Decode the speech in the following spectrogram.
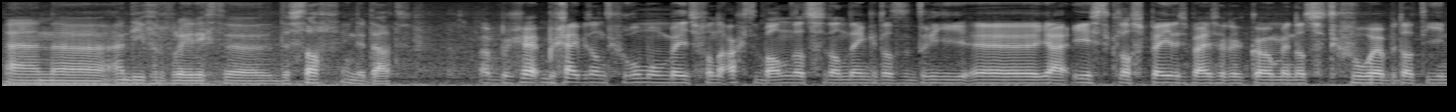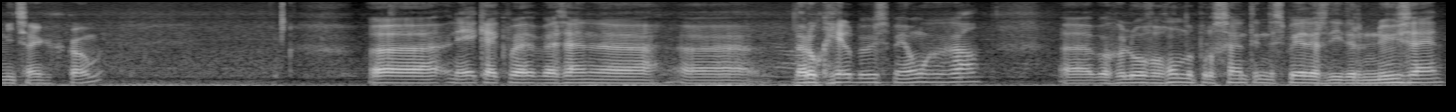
En, en die vervolledigt de staf, inderdaad. Maar begrijp, begrijp je dan het gerommel een beetje van de achterban? Dat ze dan denken dat er drie ja, eerste klas spelers bij zouden komen en dat ze het gevoel hebben dat die hier niet zijn gekomen? Nee, kijk, wij, wij zijn daar ook heel bewust mee omgegaan. we geloven 100% in de spelers die er nu zijn.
